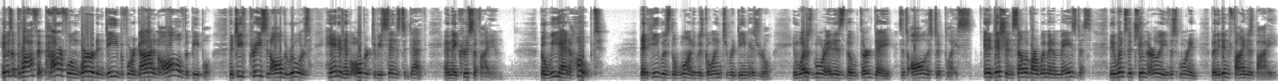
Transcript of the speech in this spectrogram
He was a prophet, powerful in word and deed before God and all of the people. The chief priests and all the rulers handed him over to be sentenced to death, and they crucified him. But we had hoped that he was the one who was going to redeem Israel. And what is more, it is the third day since all this took place. In addition, some of our women amazed us. They went to the tomb early this morning, but they didn't find his body.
